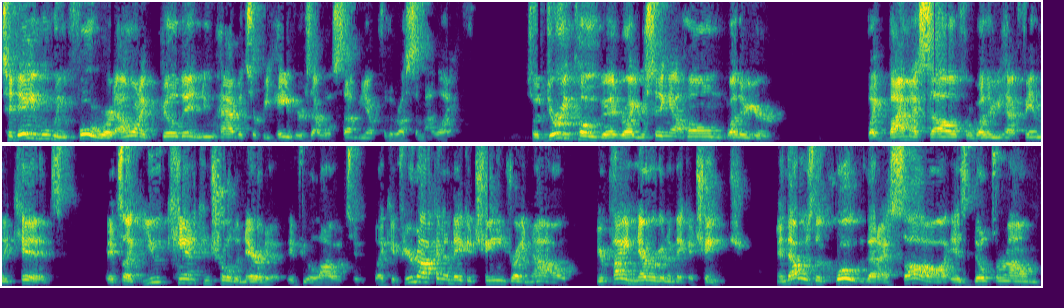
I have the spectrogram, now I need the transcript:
Today, moving forward, I want to build in new habits or behaviors that will set me up for the rest of my life. So during COVID, right, you're sitting at home, whether you're like by myself or whether you have family kids, it's like you can control the narrative if you allow it to. Like if you're not going to make a change right now, you're probably never going to make a change. And that was the quote that I saw is built around,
